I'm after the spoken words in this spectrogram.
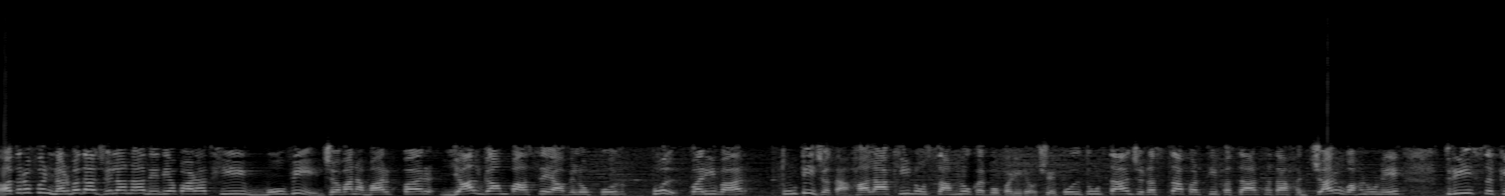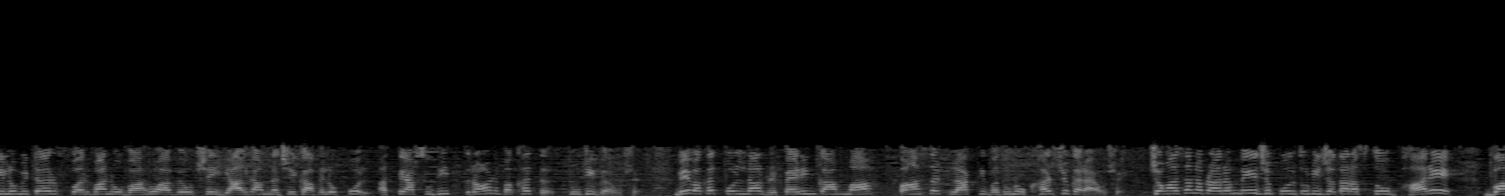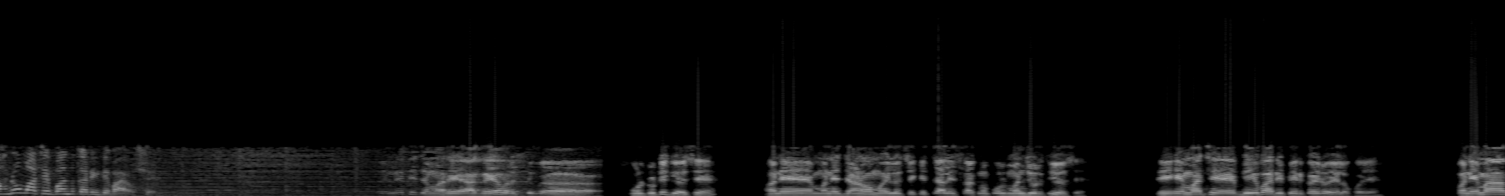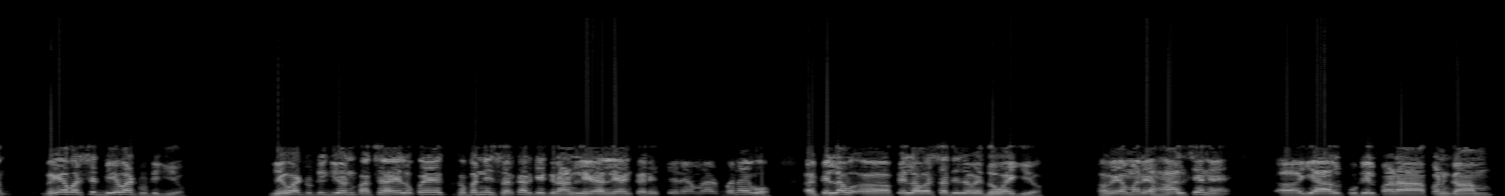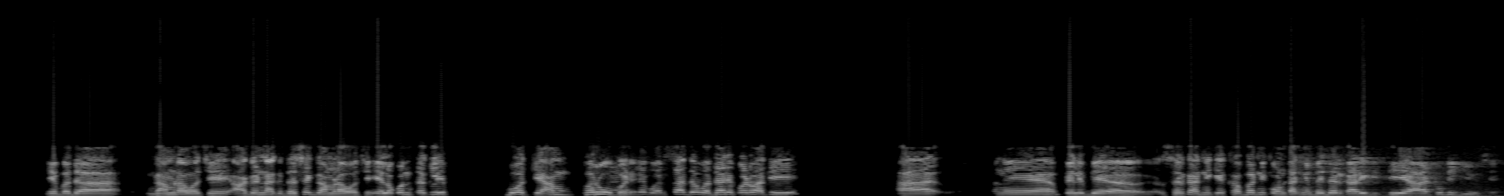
આ તરફ નર્મદા જિલ્લાના દેદિયાપાડાથી મોવી જવાના માર્ગ પર યાલ ગામ પાસે આવેલો પુલ પરિવાર તૂટી જતા હાલાકીનો સામનો કરવો પડી રહ્યો છે. પુલ તૂટતા જ રસ્તા પરથી પસાર થતા હજારો વાહનોને ત્રીસ કિલોમીટર ફરવાનો વારો આવ્યો છે. યાલગામ નજીક આવેલો પુલ અત્યાર સુધી ત્રણ વખત તૂટી ગયો છે. બે વખત પુલના રિપેરિંગ કામમાં પાસઠ લાખથી વધુનો ખર્ચ કરાયો છે. ચોમાસાના પ્રારંભે જ પુલ તૂટી જતા રસ્તો ભારે વાહનો માટે બંધ કરી દેવાયો છે. પહેલેથી જ અમારે આ ગયા વર્ષથી પુલ તૂટી ગયો છે અને મને જાણવા મળ્યું છે કે ચાલીસ લાખનો પુલ મંજૂર થયો છે. તે એમાં છે બે વાર રિપેર કર્યો એ લોકોએ. પણ એમાં ગયા વર્ષે બે વાર તૂટી ગયો. બે વાર તૂટી ગયો અને પાછા એ લોકોએ ખબર નહીં સરકાર કે ગ્રાન્ટ લેવા લેવા કરે છે અને હમણાં બનાવ્યો. પેલા પેલા વરસાદે જ હવે ધોવાઈ ગયો. હવે અમારે હાલ છે ને યાલ, કુટેલપાડા પણગામ એ બધા ગામડાઓ છે, આગળના દસેક ગામડાઓ છે, એ લોકોને તકલીફ બહુ જ છે. આમ ફરવું પડે. એટલે વરસાદ વધારે પડવાથી આ અને પેલી બે સરકારની કે ખબરની કોન્ટ્રાક્ટની બેદરકારીથી આ તૂટી ગયું છે.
